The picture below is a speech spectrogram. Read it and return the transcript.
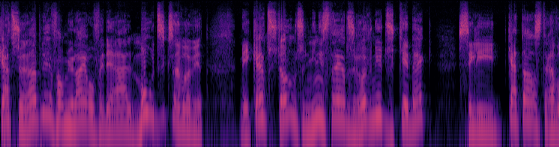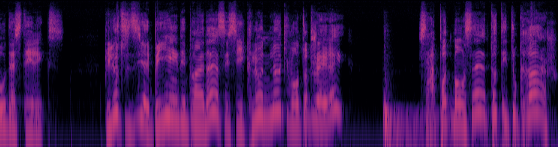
Quand tu remplis un formulaire au fédéral, maudit que ça va vite. Mais quand tu tombes sur le ministère du Revenu du Québec, c'est les 14 travaux d'Astérix. Puis là, tu dis, un pays indépendant, c'est ces clowns-là qui vont tout gérer. Ça n'a pas de bon sens. Tout est tout croche.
